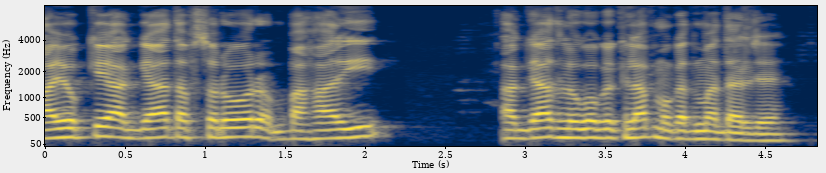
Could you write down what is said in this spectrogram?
आयोग के अज्ञात अफसरों और बाहरी अज्ञात लोगों के खिलाफ मुकदमा दर्ज है।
